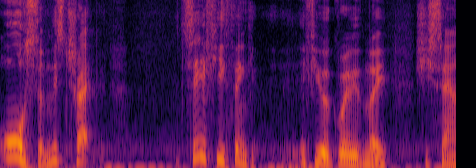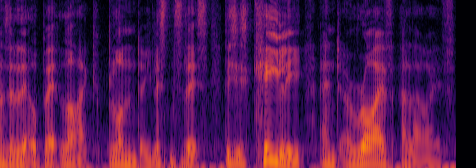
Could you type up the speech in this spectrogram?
awesome. This track see if you think if you agree with me she sounds a little bit like blondie listen to this this is keeley and arrive alive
